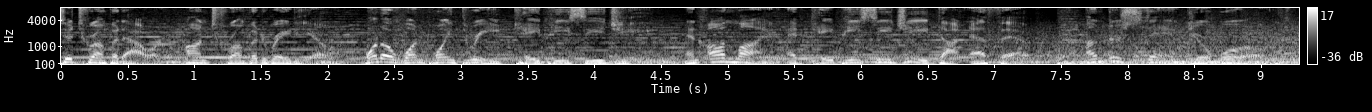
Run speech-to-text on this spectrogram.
To Trumpet Hour on Trumpet Radio, 101.3 KPCG, and online at kpcg.fm. Understand your world.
